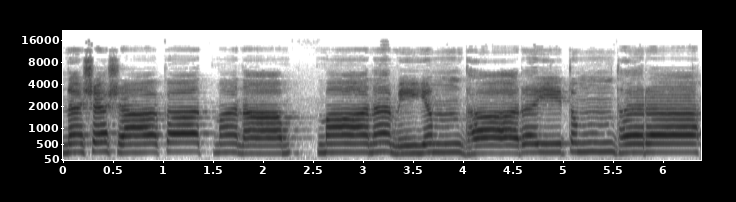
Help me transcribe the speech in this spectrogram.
न शशाकात्मनात्मानमियं धारयितुं धरा।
